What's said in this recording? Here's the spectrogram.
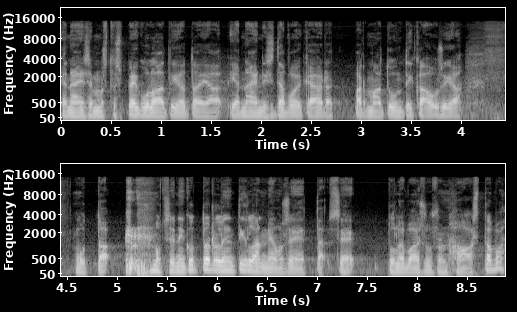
ja näin semmoista spekulaatiota ja, ja näin, niin sitä voi käydä varmaan tuntikausia mutta, mutta se niin kuin todellinen tilanne on se, että se tulevaisuus on haastava.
